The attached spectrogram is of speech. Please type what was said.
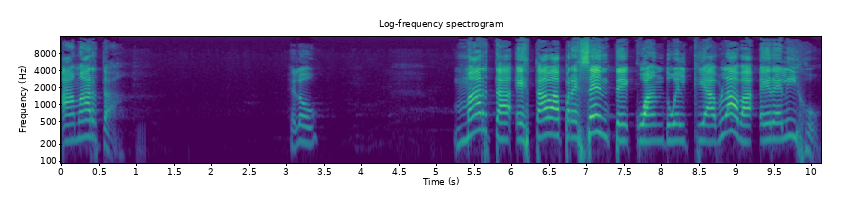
a Marta. Hello. Marta estaba presente cuando el que hablaba era el hijo,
